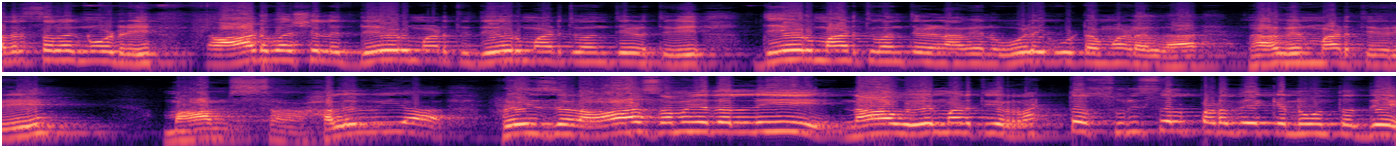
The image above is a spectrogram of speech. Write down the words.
ಅದ್ರ ಸಲುವಾಗಿ ನೋಡ್ರಿ, ನಾವು ಆಡು ಭಾಷೆಯಲ್ಲಿ ದೇವ್ರು ಮಾಡ್ತೀವಿ ದೇವ್ರು ಮಾಡ್ತೀವಿ ಅಂತ ಹೇಳ್ತೀವಿ. ದೇವ್ರು ಮಾಡ್ತೀವಿ ಅಂತೇಳಿ ನಾವೇನು ಹೋಳಿಗೆ ಊಟ ಮಾಡಲ್ಲ. ನಾವೇನು ಮಾಡ್ತೀವಿ ರೀ ಮಾಂಸ. ಹಲಲುಯ್ಯ ಫ್ರೇಜರ್ ಆ ಸಮಯದಲ್ಲಿ ನಾವು ಏನು ಮಾಡ್ತೀವಿ? ರಕ್ತ ಸುರಿಸಲ್ಪಡಬೇಕೆನ್ನುವಂಥದ್ದೇ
